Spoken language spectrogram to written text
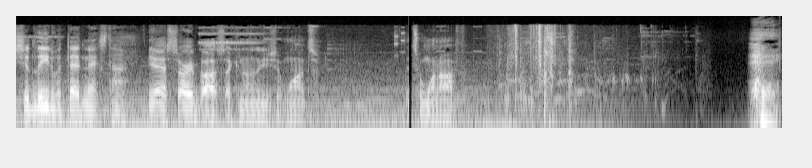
Should lead with that next time. Yeah, sorry, boss. I can only use it once. It's a one-off. Hey,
